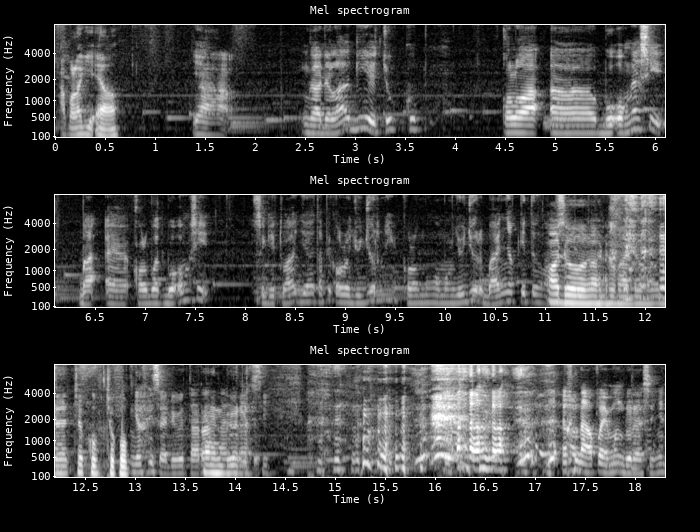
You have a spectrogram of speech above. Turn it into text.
Apalagi L. ya nggak ada lagi ya cukup kalau eh, bohongnya sih ba- eh, kalau buat bohong sih segitu aja. Tapi kalau jujur nih kalau mau ngomong jujur banyak gitu nggak bisa Aduh, aduh, aduh, udah cukup, cukup. nggak bisa diutarakan gitu. durasi. Ya, kenapa emang durasinya?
